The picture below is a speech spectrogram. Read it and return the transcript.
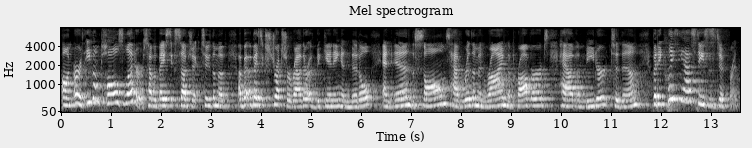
on earth. Even Paul's letters have a basic subject to them of a basic structure rather of beginning and middle and end. The Psalms have rhythm and rhyme. The Proverbs have a meter to them, but Ecclesiastes is different.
